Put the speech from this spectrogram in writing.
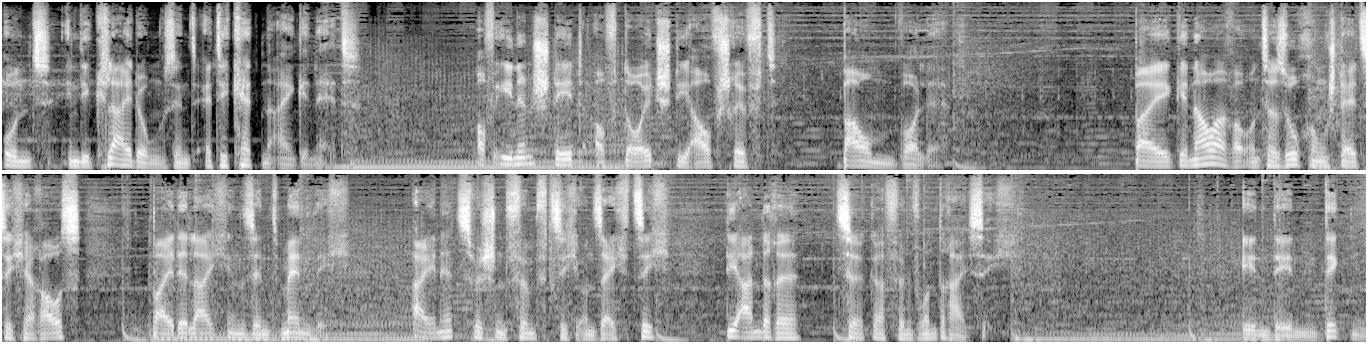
und in die Kleidung sind Etiketten eingenäht. Auf ihnen steht auf Deutsch die Aufschrift Baumwolle. Bei genauerer Untersuchung stellt sich heraus, beide Leichen sind männlich eine zwischen 50 und 60, die andere circa 35. In den dicken,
